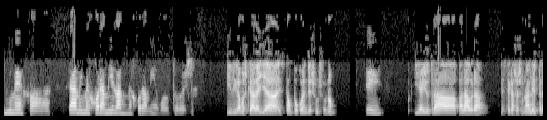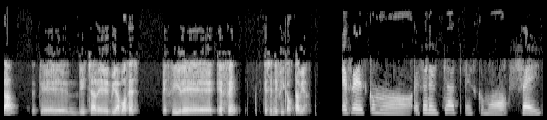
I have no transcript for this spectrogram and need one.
mi meja, o sea, mi mejor amiga, mi mejor amigo, todo eso. Y digamos que ahora ya está un poco en desuso, ¿no? Sí, Y hay otra palabra, en este caso es una letra, que dicha de viva voz es decir eh, F. ¿Qué significa, Octavia? F es como, F en el chat es como fail,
